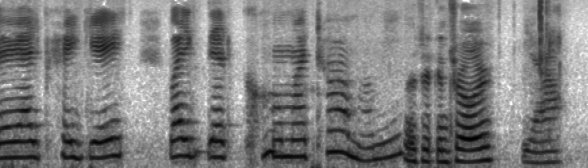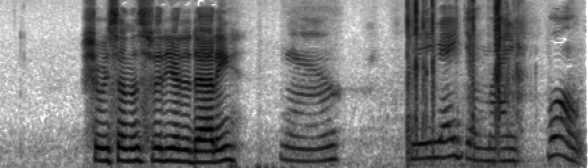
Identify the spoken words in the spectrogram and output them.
And I play this like this Komata, mommy. That's your controller? Yeah. Should we send this video to Daddy? No. he made it my phone,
